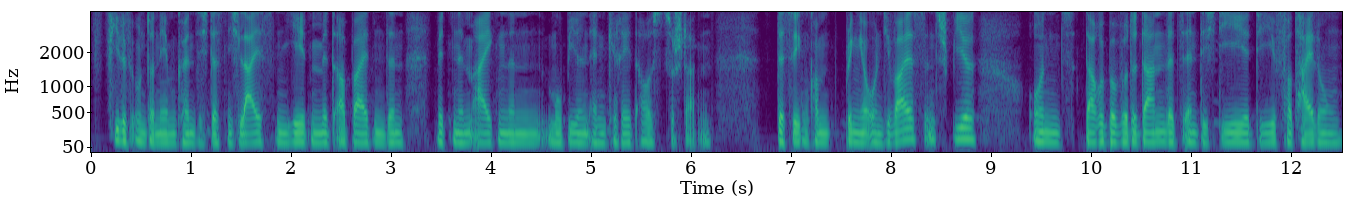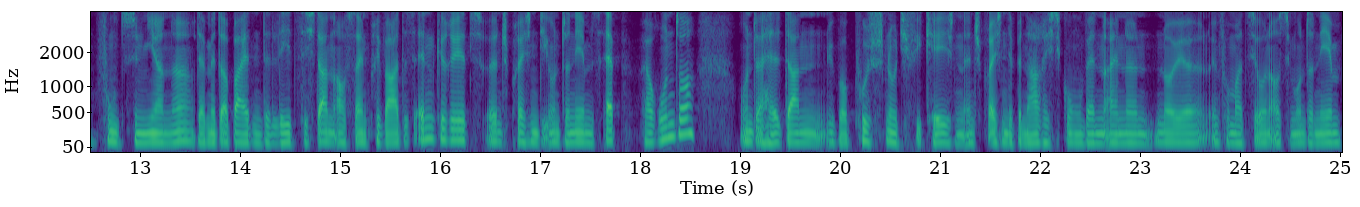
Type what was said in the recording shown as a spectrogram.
viele Unternehmen können sich das nicht leisten, jeden Mitarbeitenden mit einem eigenen mobilen Endgerät auszustatten. Deswegen kommt Bring Your Own Device ins Spiel und darüber würde dann letztendlich die, die Verteilung funktionieren. Ne? Der Mitarbeitende lädt sich dann auf sein privates Endgerät entsprechend die Unternehmens-App herunter und erhält dann über Push-Notification entsprechende Benachrichtigungen, wenn eine neue Information aus dem Unternehmen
